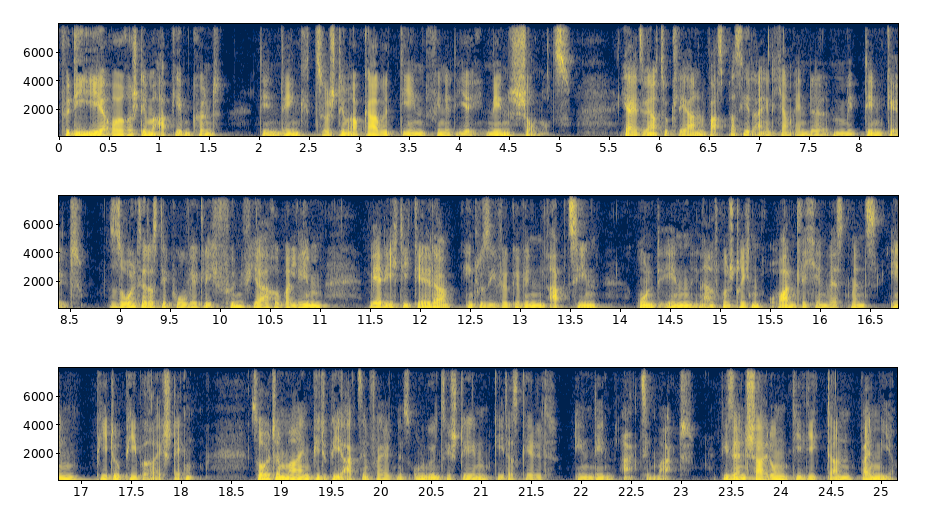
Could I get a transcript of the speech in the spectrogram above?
für die ihr eure Stimme abgeben könnt. Den Link zur Stimmabgabe, den findet ihr in den Shownotes. Ja, jetzt wäre noch zu klären, was passiert eigentlich am Ende mit dem Geld? Sollte das Depot wirklich fünf Jahre überleben, werde ich die Gelder inklusive Gewinnen abziehen und in, in Anführungsstrichen, ordentliche Investments im P2P-Bereich stecken. Sollte mein P2P-Aktienverhältnis ungünstig stehen, geht das Geld in den Aktienmarkt. Diese Entscheidung, die liegt dann bei mir.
